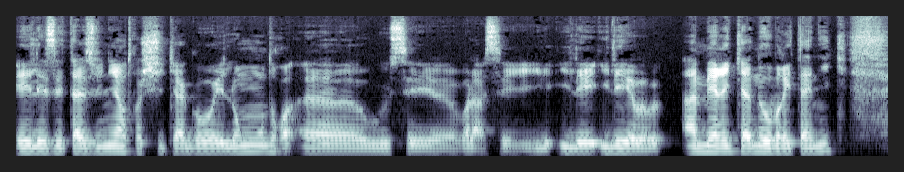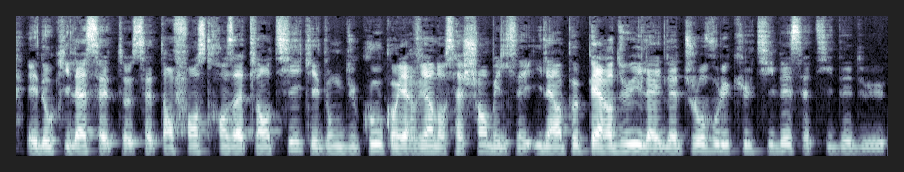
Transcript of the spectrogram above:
et les États-Unis, entre Chicago et Londres, euh, où c'est euh, voilà, c'est il, est il est euh, américano-britannique et donc il a cette cette enfance transatlantique et donc du coup quand il revient dans sa chambre, il, il est un peu perdu. Il a il a toujours voulu cultiver cette idée du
